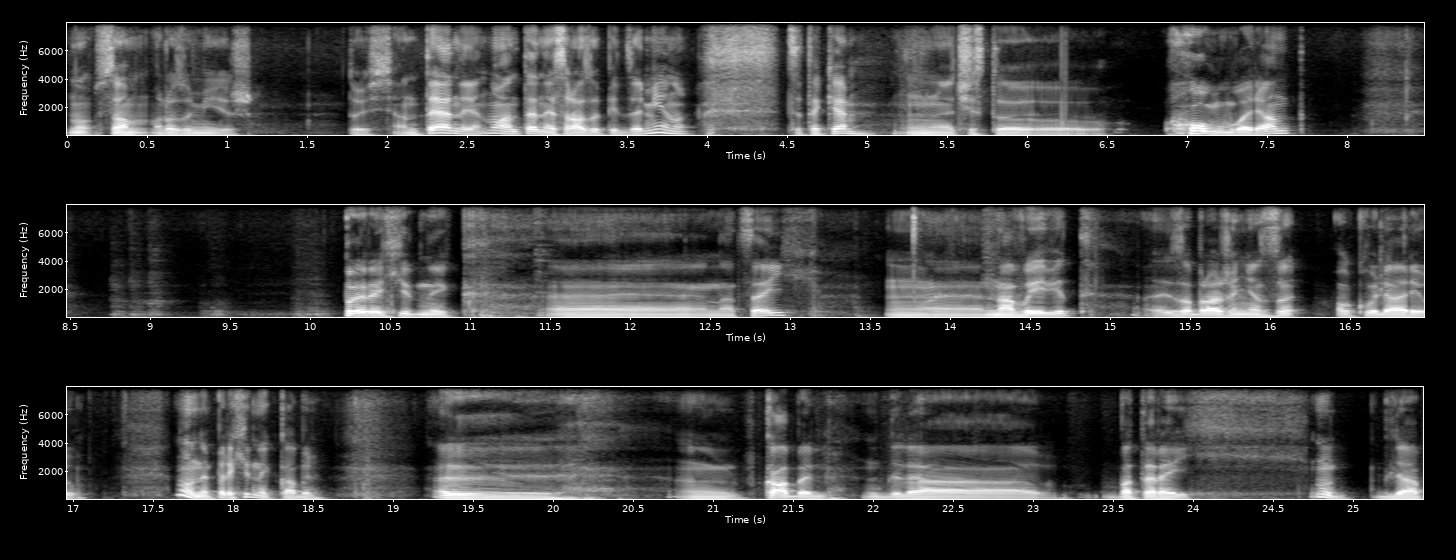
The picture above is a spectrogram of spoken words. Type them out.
Ну, сам розумієш. Тобто антени. Ну, антени зразу під заміну. Це таке чисто хоум варіант. Перехідник е, на цей, е, на вивід зображення з окулярів. Ну, не перехідник кабель. Е, е, кабель для батарей, ну, для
